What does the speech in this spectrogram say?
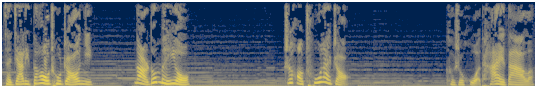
在家里到处找你，哪儿都没有，只好出来找。可是火太大了，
